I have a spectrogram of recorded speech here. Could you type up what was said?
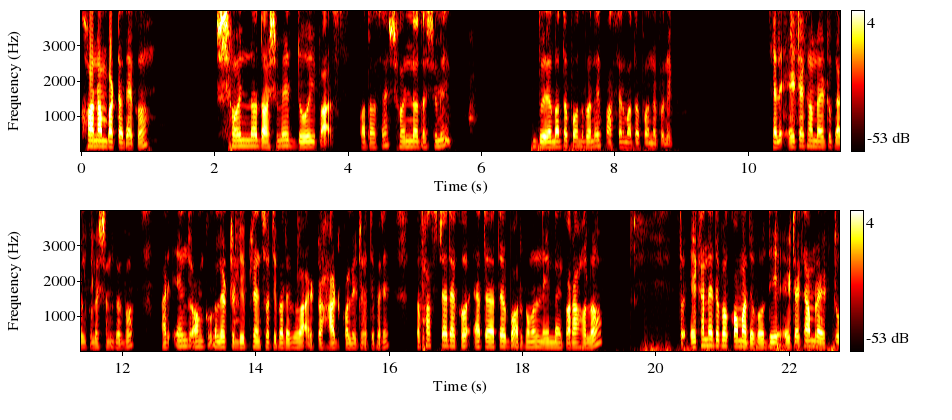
খ নম্বরটা দেখো। শূন্য দশমিক দুই পাঁচ। কত আছে? শূন্য দশমিক দুইয়ের মতো পৌনপনিক, পাঁচের মতো পৌনপনিক। তাহলে এটাকে আমরা একটু ক্যালকুলেশন করব। আর এই অঙ্কগুলো একটু ডিফারেন্স হতে পারে বা একটু হার্ড কোয়ালিটি হতে পারে। তো ফার্স্টে দেখো, এত এত বর্গমূল নির্ণয় করা হলো। তো এখানে দেবো, কমা দেবো। দিয়ে এটাকে আমরা একটু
